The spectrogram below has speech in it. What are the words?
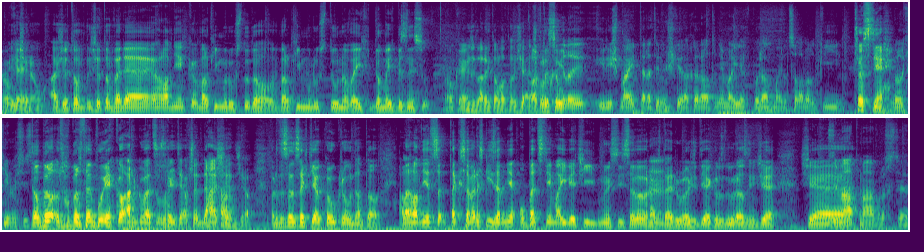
Ok. Většinou. A že to, že to vede hlavně k velkému růstu toho, velkému růstu nových, nových biznisů. Ok. Takže tady tohleto, že Ale v tu ačkoliv jsou... chvíli, i když mají teda ty nůžky takhle relativně malý, tak pořád mají docela velký, Přesně. velký množství. To byl, to byl ten můj jako argument, co jsem chtěl přednášet, že jo. Proto jsem se chtěl kouknout na to. Ale hlavně tak severský země obecně mají větší množství sebevražd. Hmm. To je důležité jako zdůraznit, že, že Zima má prostě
